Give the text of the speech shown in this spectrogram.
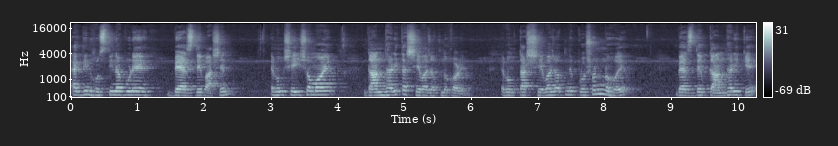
একদিন হস্তিনাপুরে ব্যাসদেব আসেন এবং সেই সময় গান্ধারী তার সেবা যত্ন করেন এবং তার সেবা যত্নে প্রসন্ন হয়ে ব্যাসদেব গান্ধারীকে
